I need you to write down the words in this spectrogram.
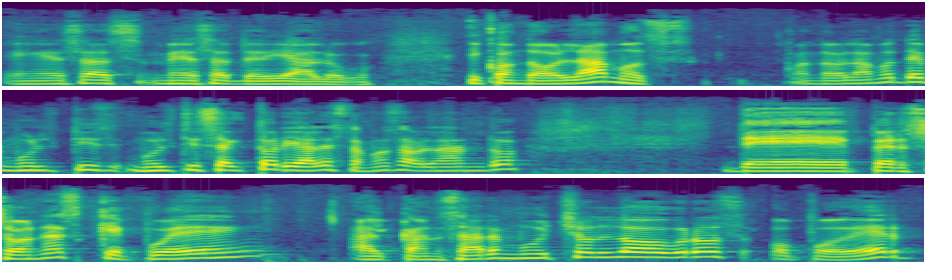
en esas mesas de diálogo. Y cuando hablamos, cuando hablamos de multi, multisectorial, estamos hablando de personas que pueden alcanzar muchos logros o poder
